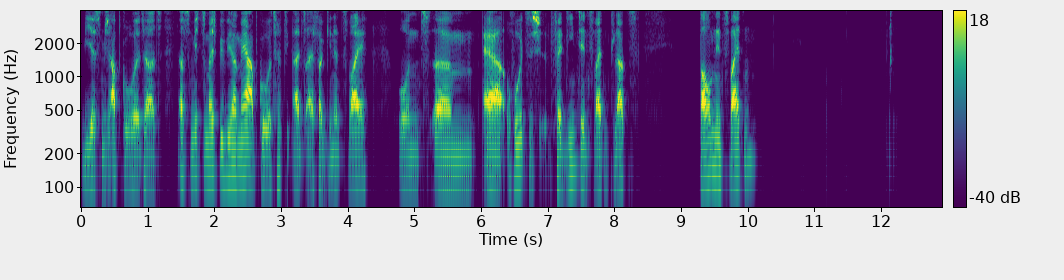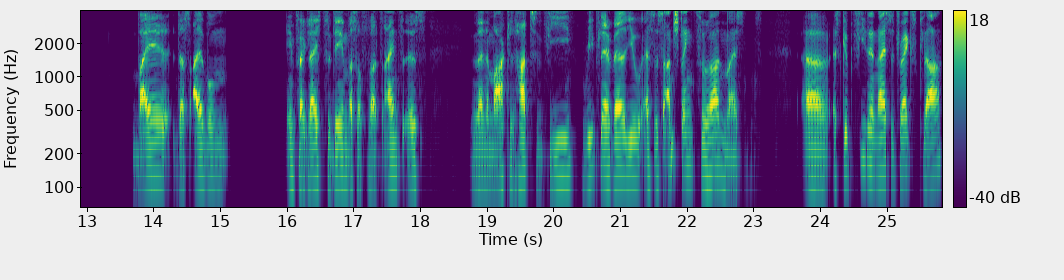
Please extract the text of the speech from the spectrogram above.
wie es mich abgeholt hat, dass es mich zum Beispiel wieder mehr abgeholt hat als Alpha Gene 2. Und ähm, er holt sich verdient den zweiten Platz. Warum den zweiten? Weil das Album im Vergleich zu dem, was auf Platz 1 ist, seine Makel hat, wie Replay Value. Es ist anstrengend zu hören meistens. Äh, es gibt viele nice Tracks, klar,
